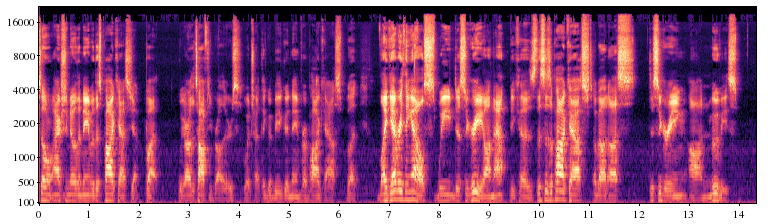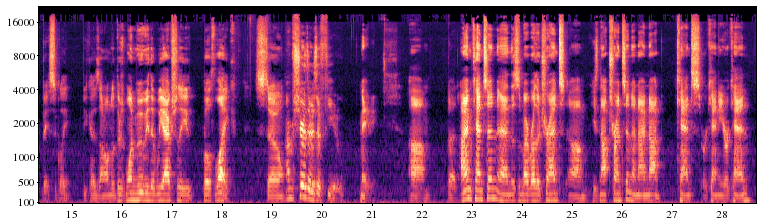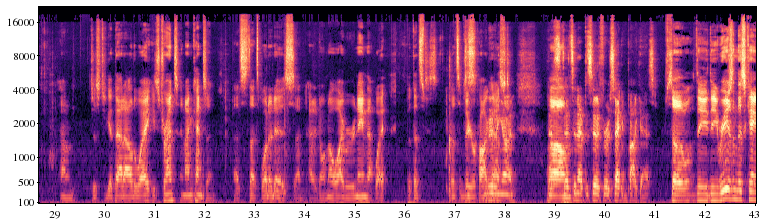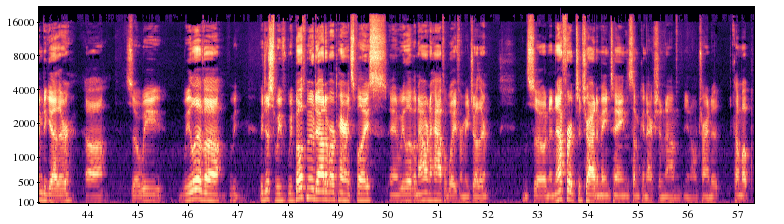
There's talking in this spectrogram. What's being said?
still don't actually know the name of this podcast yet, but we are the Tofty Brothers, which I think would be a good name for a podcast. But like everything else, we disagree on that because this is a podcast about us disagreeing on movies, basically. Because I don't know if there's one movie that we actually both like. So I'm sure there's a few. maybe. Um, but I'm Kenton, and this is my brother Trent. Um, he's not Trenton, and I'm not Kent or Kenny or Ken. Um, just to get that out of the way, he's Trent, and I'm Kenton. That's that's what it is. And I don't know why we were named that way, but that's that's a bigger Just podcast. Moving on. That's, Um, that's an episode for a second podcast. So the the reason this came together, uh, so we we live uh we we just we've we both moved out of our parents' place and we live an hour and a half away from each other, and so in an effort to try to maintain some connection, I'm you know trying to come up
